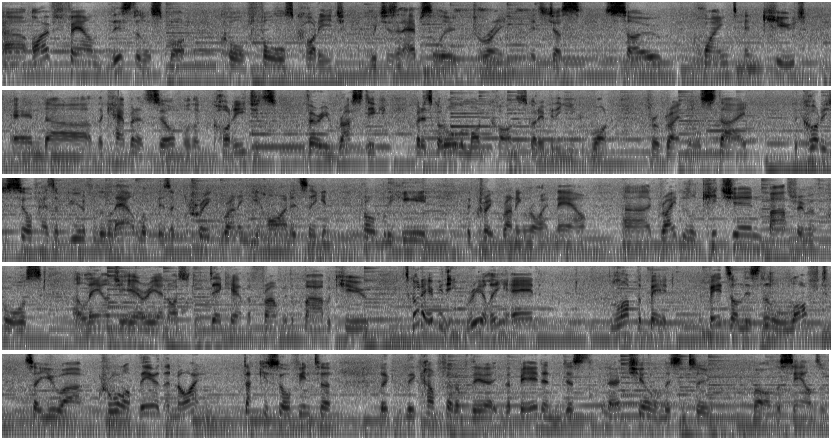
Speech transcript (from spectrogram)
Uh, I've found this little spot called Falls Cottage, which is an absolute dream. It's just so quaint and cute and uh, the cabin itself or the cottage it's very rustic but it's got all the mod cons it's got everything you could want for a great little stay the cottage itself has a beautiful little outlook there's a creek running behind it so you can probably hear the creek running right now uh, great little kitchen bathroom of course a lounge area nice little deck out the front with a barbecue it's got everything really and love the bed the bed's on this little loft so you uh, crawl up there at the night and duck yourself into the, the comfort of the, the bed and just you know chill and listen to well the sounds of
